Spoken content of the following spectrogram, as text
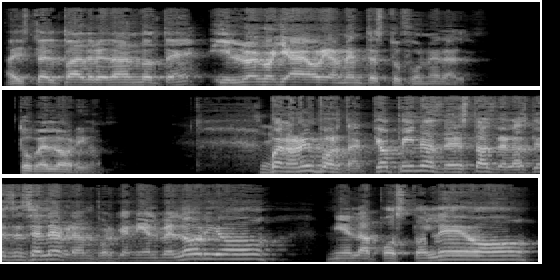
Ahí está el padre dándote y luego ya obviamente es tu funeral, tu velorio. Sí. Bueno, no importa. ¿Qué opinas de estas de las que se celebran? Porque ni el velorio, ni el apostoleo,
